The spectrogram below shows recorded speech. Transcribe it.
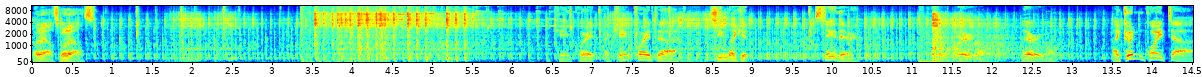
What else? What else? I can't quite. I can't quite uh, seem like it. Stay there. There we go. There we go. I couldn't quite, uh...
